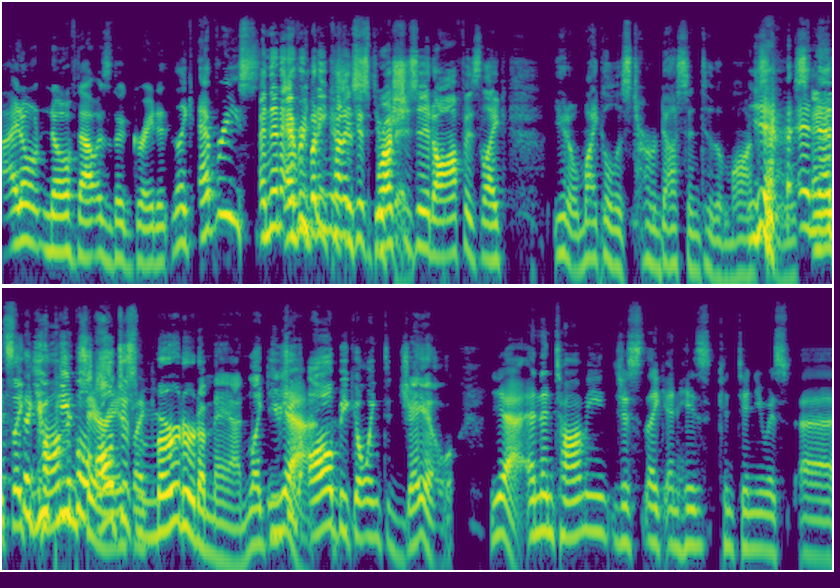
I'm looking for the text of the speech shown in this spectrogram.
I don't know if that was the greatest. Like every, and then everybody kind of just stupid. brushes it off as like you know michael has turned us into the monsters. and and, that's it's like you people all just like- murdered a man. Like you Yeah. should all be going to jail. Yeah, and then Tommy just like and his continuous uh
